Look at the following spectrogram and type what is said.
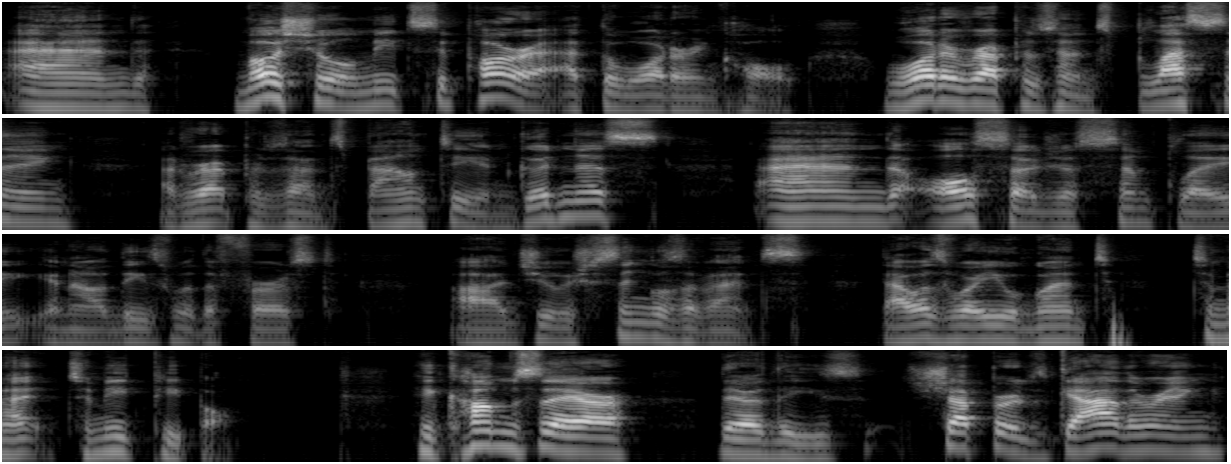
and Moshe will meet Zipporah at the watering hole. Water represents blessing, it represents bounty and goodness, and also just simply, you know, these were the first uh, Jewish singles events. That was where you went to, meet, to meet people. He comes there, there are these shepherds gathering,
